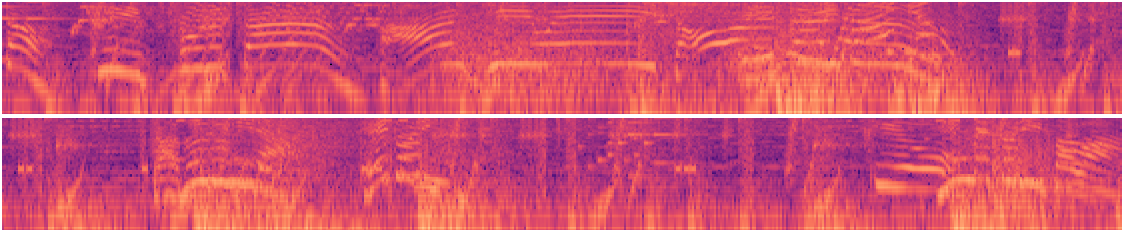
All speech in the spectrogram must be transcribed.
トトリプルターンファンキーウェイソウルダブルミラーテトリス器用シンメトリーパワー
